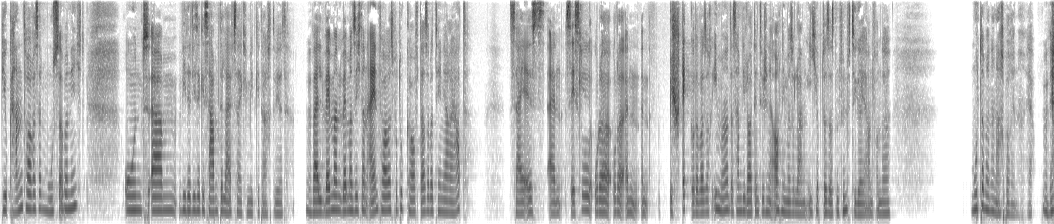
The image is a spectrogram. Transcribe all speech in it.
Bio kann teurer sein, muss aber nicht. Und ähm, wieder dieser gesamte Lifecycle mitgedacht wird. Mhm. Weil wenn man, wenn man sich dann ein teures Produkt kauft, das aber zehn Jahre hat, sei es ein Sessel oder, oder ein, ein Besteck oder was auch immer, das haben die Leute inzwischen ja auch nicht mehr so lange. Ich habe das aus den 50er Jahren von der Mutter meiner Nachbarin, ja. Mhm.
